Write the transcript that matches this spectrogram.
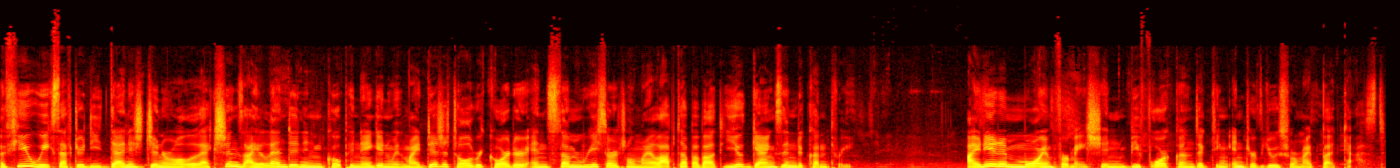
A few weeks after the Danish general elections, I landed in Copenhagen with my digital recorder and some research on my laptop about youth gangs in the country. I needed more information before conducting interviews for my podcast.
